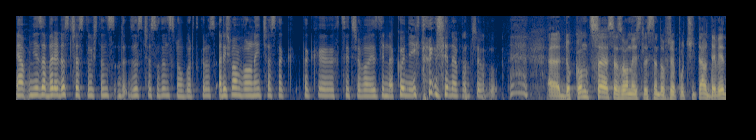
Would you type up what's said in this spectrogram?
já, mě zabere dost, času už ten, dost času ten snowboard cross. A když mám volný čas, tak, tak eh, chci třeba jezdit na koních, takže nepotřebuji. Eh, do konce sezóny, jestli jsem dobře počítal, devět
